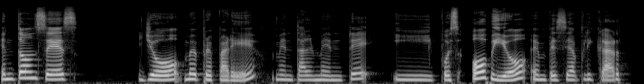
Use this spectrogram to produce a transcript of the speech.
Entonces, yo me preparé mentalmente y pues obvio empecé a aplicar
